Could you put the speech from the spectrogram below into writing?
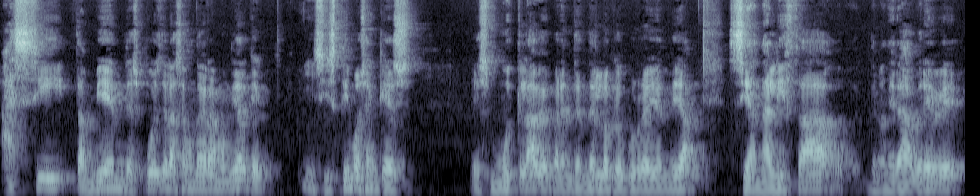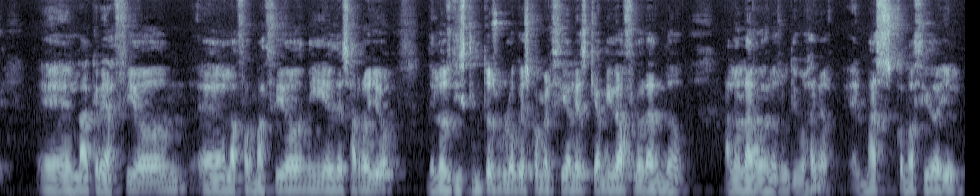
así también después de la Segunda Guerra Mundial, que insistimos en que es, muy clave para entender lo que ocurre hoy en día, se analiza de manera breve eh, la creación, eh, la formación y el desarrollo de los distintos bloques comerciales que han ido aflorando a lo largo de los últimos años. El más conocido y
